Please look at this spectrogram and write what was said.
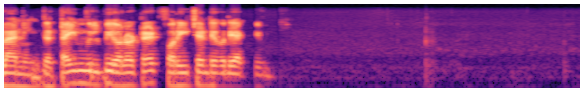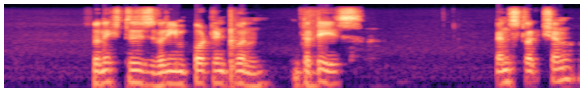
planning. The time will be allotted for each and every activity. So next is very important one. That is construction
